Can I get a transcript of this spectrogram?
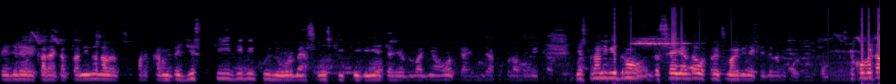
ਤੇ ਜਿਹੜੇ ਕਾਰਜਕਰਤਾ ਨੇ, ਇਹਨਾਂ ਨਾਲ ਸੰਪਰਕ ਕਰਨ ਤੇ ਜਿਸ ਚੀਜ਼ ਦੀ ਵੀ ਕੋਈ ਲੋੜ ਮਹਿਸੂਸ ਕੀਤੀ ਗਈ ਹੈ, ਚਾਹੇ ਉਹ ਦਵਾਈਆਂ ਹੋਣ, ਚਾਹੇ ਮੁੰਡਾ ਕੱਪੜਾ ਹੋਵੇ, ਜਿਸ ਤਰ੍ਹਾਂ ਦੀ ਵੀ ਇਧਰੋਂ ਦੱਸਿਆ ਜਾਂਦਾ, ਉਸ ਤਰ੍ਹਾਂ ਦੀ ਸਮੱਗਰੀ ਲੈ ਕੇ ਜਦੋਂ ਦੇ ਕੋਲ ਦੇਖੋ ਬੇਟਾ,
